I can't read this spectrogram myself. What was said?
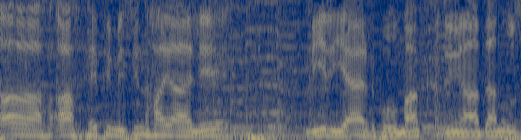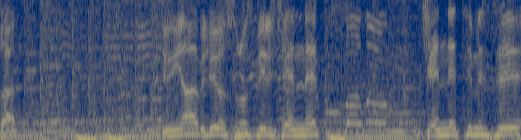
Ah ah hepimizin hayali bir yer bulmak dünyadan uzak. Dünya biliyorsunuz bir cennet. Cennetimizi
